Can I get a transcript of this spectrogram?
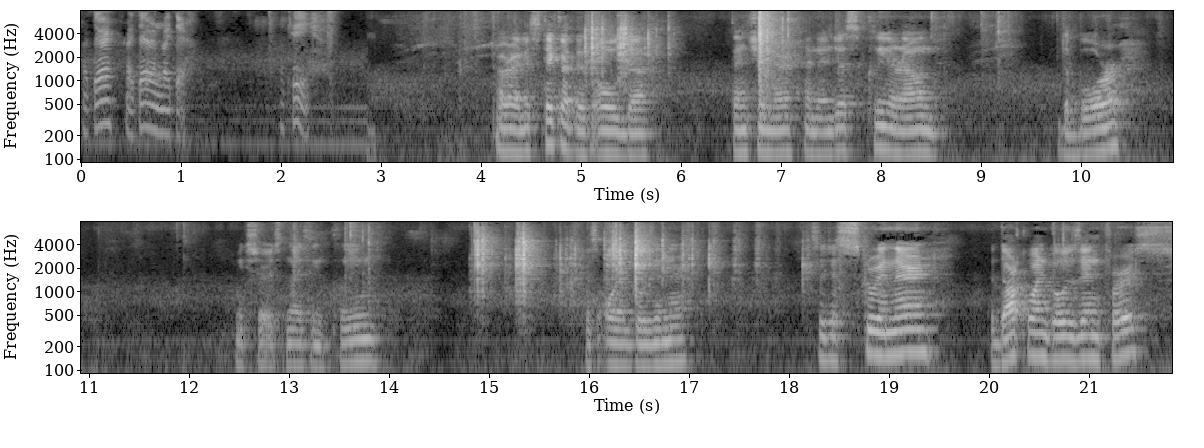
Right there, right there, and right there. Okay. Alright, let's take out this old uh, tensioner and then just clean around the bore. Make sure it's nice and clean. Because oil goes in there. So just screw in there The dark one goes in first.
